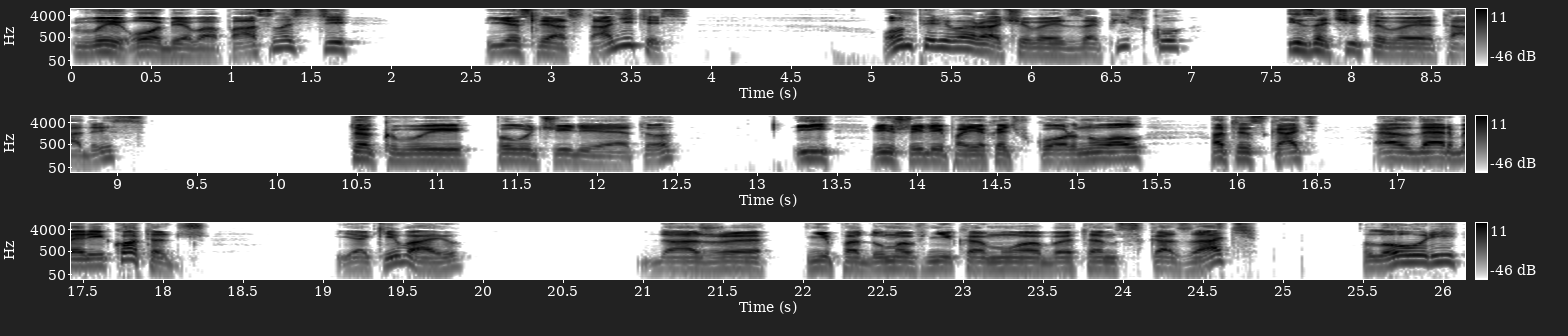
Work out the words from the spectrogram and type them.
Вы обе в опасности, если останетесь». Он переворачивает записку и зачитывает адрес. «Так вы получили это и решили поехать в Корнуолл, отыскать Элдербери Коттедж?» Я киваю. «Даже не подумав никому об этом сказать?» Лоури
